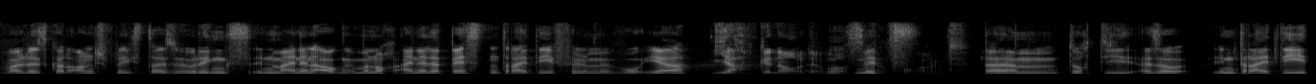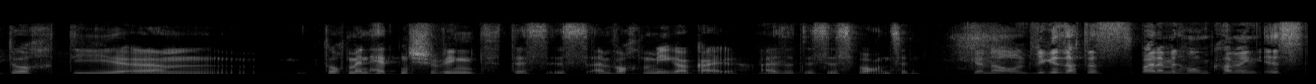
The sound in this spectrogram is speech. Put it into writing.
weil du es gerade ansprichst, da ist übrigens in meinen Augen immer noch einer der besten 3D-Filme, wo er ja genau, der war auch sehr mit, hervorragend. Ähm, durch die, also in 3D durch die ähm, durch Manhattan schwingt, das ist einfach mega geil. Also das ist Wahnsinn. Genau, und wie gesagt, das Spider-Man Homecoming ist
